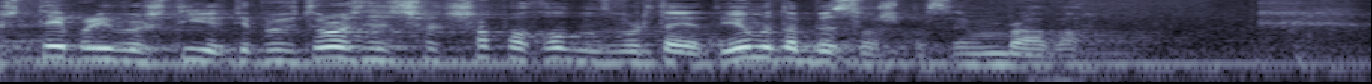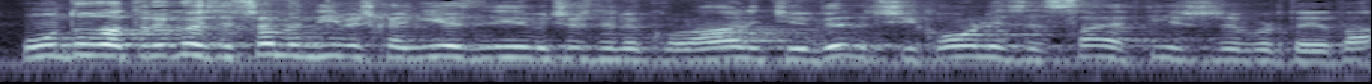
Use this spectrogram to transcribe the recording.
është tepër i vështirë, t'i përfytyrosh se çfarë po thotë në të vërtetë, jo më ta besosh pastaj mbrapa. Unë do ta tregoj se çfarë mendimesh kanë njerëzit lidhur me çështjen e Kuranit, që vetë të shikoni se sa e thjeshtë është e vërteta,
